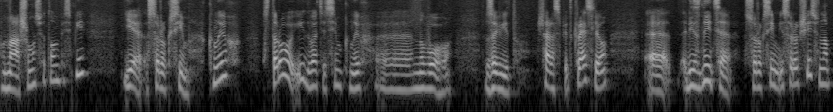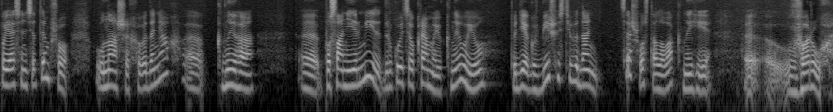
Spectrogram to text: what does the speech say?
в нашому Святому Письмі є 47 книг Старого і 27 книг Нового Завіту. Ще раз підкреслю, різниця 47 і 46 вона пояснюється тим, що у наших виданнях е, книга е, Послання Єрмії друкується окремою книгою, тоді як в більшості видань це шоста глава книги е, Варуха.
